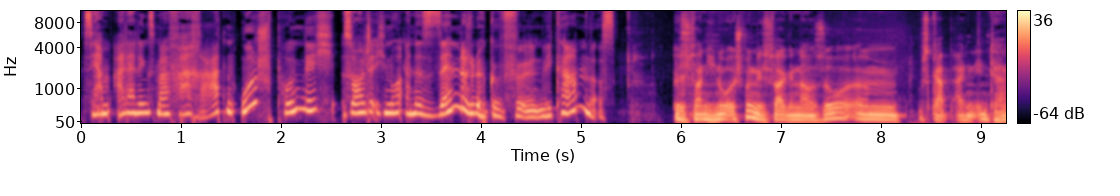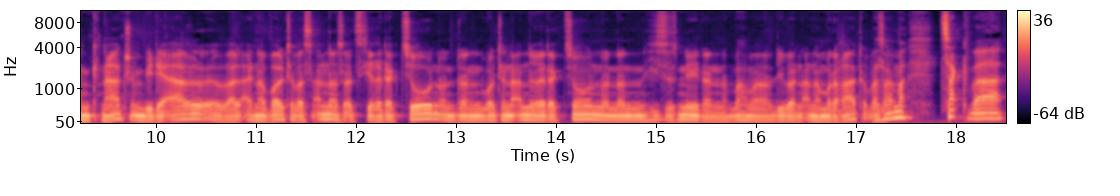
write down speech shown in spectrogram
Sie haben allerdings mal verraten, ursprünglich sollte ich nur eine Sendelücke füllen. Wie kam das? Es war nicht nur ursprünglich, es war genau so. Ähm, es gab einen internen Knatsch im WDR, äh, weil einer wollte was anderes als die Redaktion und dann wollte eine andere Redaktion und dann hieß es, nee, dann machen wir lieber einen anderen Moderator, was auch immer. Zack, war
